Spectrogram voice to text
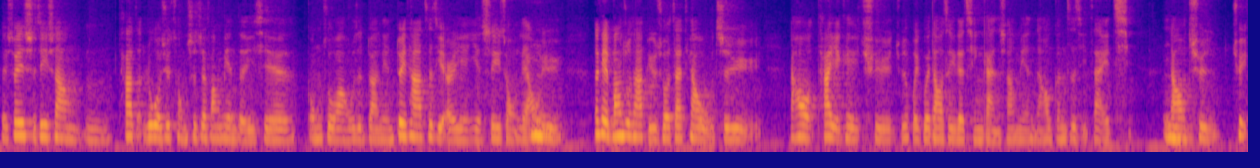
对，所以实际上，嗯，他的如果去从事这方面的一些工作啊，或者锻炼，对他自己而言也是一种疗愈，那可以帮助他，比如说在跳舞之余，然后他也可以去就是回归到自己的情感上面，然后跟自己在一起，然后去去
